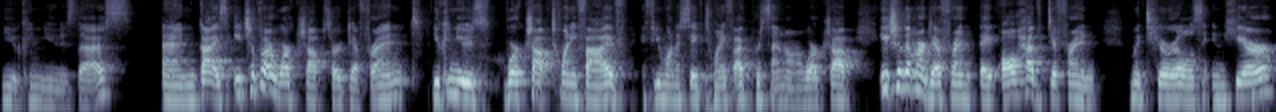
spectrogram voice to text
you can use this and guys, each of our workshops are different. You can use workshop 25 if you want to save 25% on a workshop. Each of them are different. They all have different materials in here,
